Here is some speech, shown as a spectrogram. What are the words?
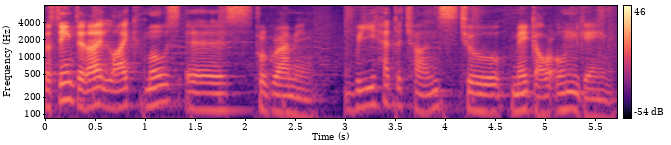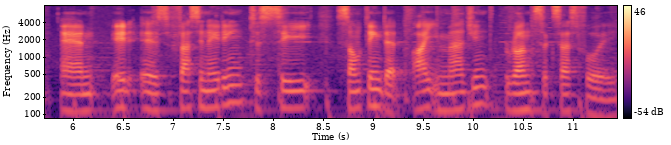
The thing that I like most is programming. We had the chance to make our own game and it is fascinating to see something that I imagined run successfully.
